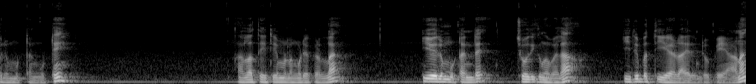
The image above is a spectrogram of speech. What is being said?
ഒരു മുട്ടൻകുട്ടി. നല്ല തീറ്റയും വെള്ളം കൂടിയൊക്കെ ഉള്ള ഈ ഒരു മുട്ടന്റെ ചോദിക്കുന്ന വില ഇരുപത്തി ഏഴായിരം രൂപയാണ്.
